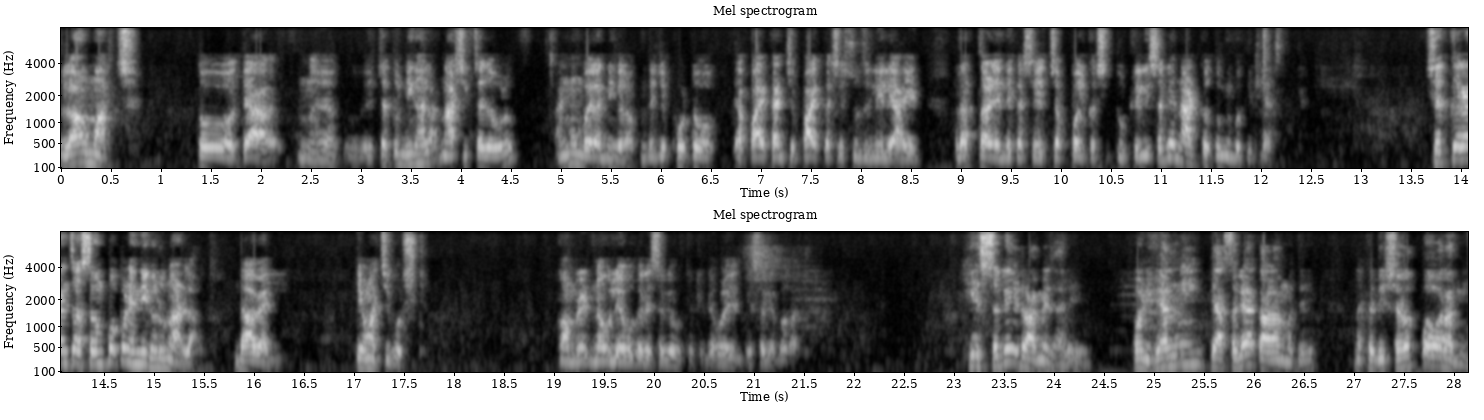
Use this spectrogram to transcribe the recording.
Long march. तो त्या याच्यातून निघाला नाशिकच्या जवळून आणि मुंबईला निघाला होता. त्याचे फोटो त्या पायकांचे पाय कसे सुजलेले आहेत रक्ताळलेले कसे चप्पल कशी तुटलेली सगळे नाटकं तुम्ही बघितले असतात शेतकऱ्यांचा संप पण यांनी घडून आणला होता. डाव्यांनी. तेव्हाची गोष्ट. कॉम्रेड नवले वगैरे सगळे होते ते ढवळे ते सगळे बघा. हे सगळे ड्रामे झाले पण ह्यांनी त्या सगळ्या काळामध्ये न कधी शरद पवारांनी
